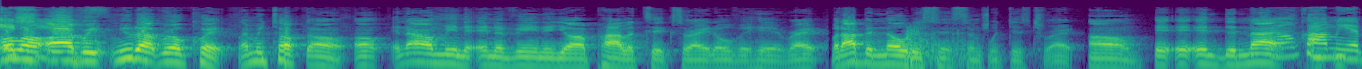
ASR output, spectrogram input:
Hold on, Aubrey. Mute up real quick. Let me talk to Unc. Unc. And I don't mean to intervene in y'all politics right over here, right? But I've been noticing some with this, right? Um, it, it, it did not. Don't call me a.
